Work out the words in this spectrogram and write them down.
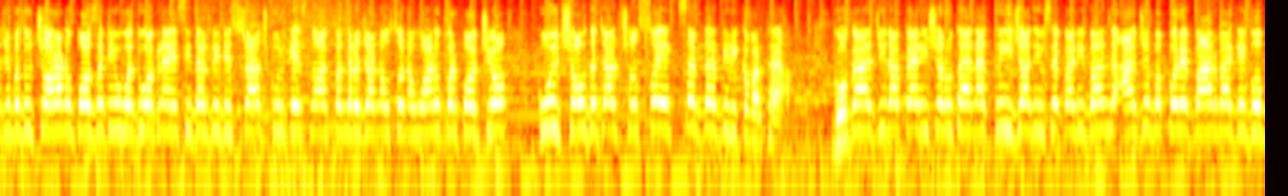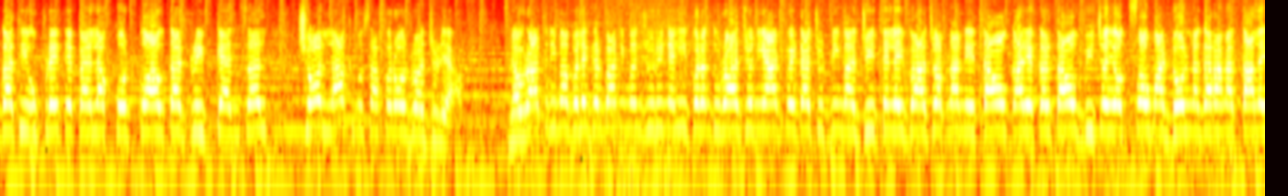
આજે વધુ ચોરાણું પોઝિટિવ વધુ ઓગણએસી દર્દી ડિસ્ચાર્જ કુલ કેસનો આંક પંદર હજાર નવસો નવ્વાણું પર પહોંચ્યો. કુલ ચૌદ હજાર છસો એકસઠ દર્દી રિકવર થયા. ઘોઘા, અજીરા, ફેરી શરૂ થયાના ત્રીજા દિવસે પડી બંધ. આજે બપોરે બાર વાગે ઘોઘાથી ઉપડે તે પહેલા ખોટકો આવતા ટ્રીપ કેન્સલ છ લાખ મુસાફરો રજડ્યા. નવરાત્રીમાં ભલે ગરબાની મંજૂરી નહીં, પરંતુ રાજ્યની આઠ પેટા ચૂંટણીમાં જીતને લઈ ભાજપના નેતાઓ, કાર્યકર્તાઓ, વિજયોત્સવમાં ઢોલ નગારાના તાલે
